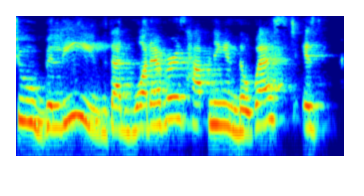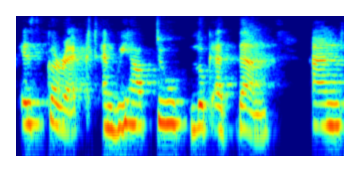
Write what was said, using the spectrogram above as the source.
to believe that whatever is happening in the West is, is correct and we have to look at them. And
